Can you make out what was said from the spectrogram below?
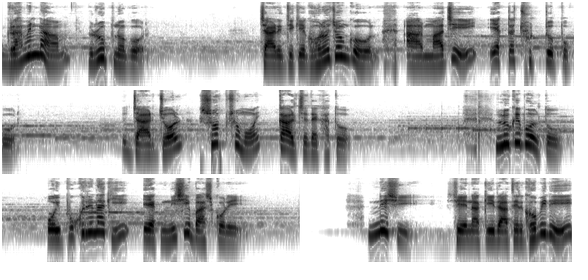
গ্রামের নাম রূপনগর। চারিদিকে ঘন জঙ্গল আর মাঝে একটা ছোট্ট পুকুর। যার জল সবসময় কালচে দেখাতো। লোকে বলতো ওই পুকুরে নাকি এক নিশি বাস করে। নিশি, সে নাকি রাতের গভীরে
